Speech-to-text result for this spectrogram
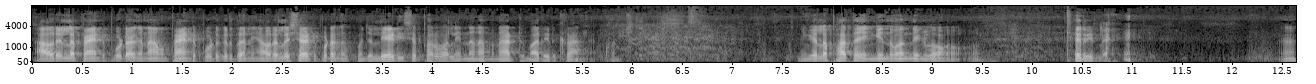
அவரெல்லாம் பேண்ட் போட்டாங்க நாம் பேண்ட் போட்டுக்கிறது தானே. அவரெல்லாம் ஷர்ட் போட்டாங்க. கொஞ்சம் லேடிஸே பரவாயில்ல என்ன நம்ம நாட்டு மாதிரி இருக்கிறாங்க. கொஞ்சம். நீங்கள் எல்லாம் பார்த்தா எங்கேருந்து வந்தீங்களோ? தெரியல. ஆ?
